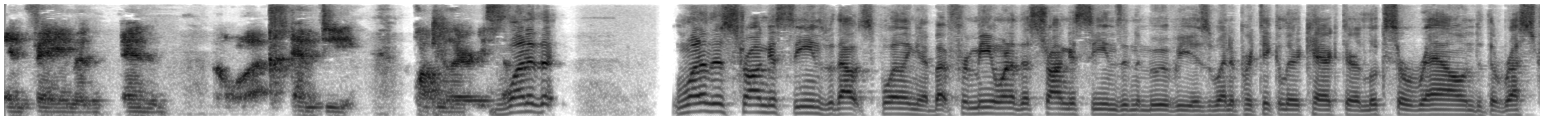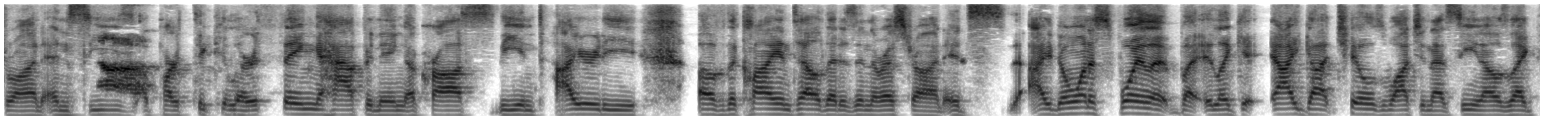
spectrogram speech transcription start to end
and fame and and all that empty popularity. Stuff. One of the one of the strongest scenes without spoiling it but for me one of the strongest scenes in the movie is when a particular character looks around the restaurant and sees a particular thing happening across the entirety of the clientele that is in the restaurant. It's i don't want to spoil it but it, like it, i got chills watching that scene. I was like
